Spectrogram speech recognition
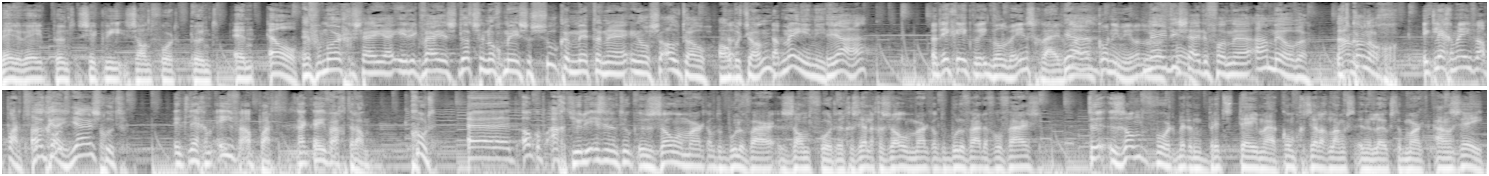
www.circuitzandvoort.nl En vanmorgen zei jij, Erik Wijers, dat ze nog mensen zoeken met een eh, Engelse auto, Albert-Jan. Dat meen je niet. Ja, Dat ik, ik, ik wilde me inschrijven, ja. maar dat kon niet meer. nee, die zeiden van eh, aanmelden. Dat kan nog. Ik leg hem even apart. Oké, ja, is goed. Ik leg hem even apart. Ga ik even achteraan. Goed. eh, ook op 8 juli is er natuurlijk een zomermarkt op de boulevard Zandvoort. Een gezellige zomermarkt op de boulevard de Vauvage te Zandvoort... met een Brits thema. Kom gezellig langs en de leukste markt aan zee.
